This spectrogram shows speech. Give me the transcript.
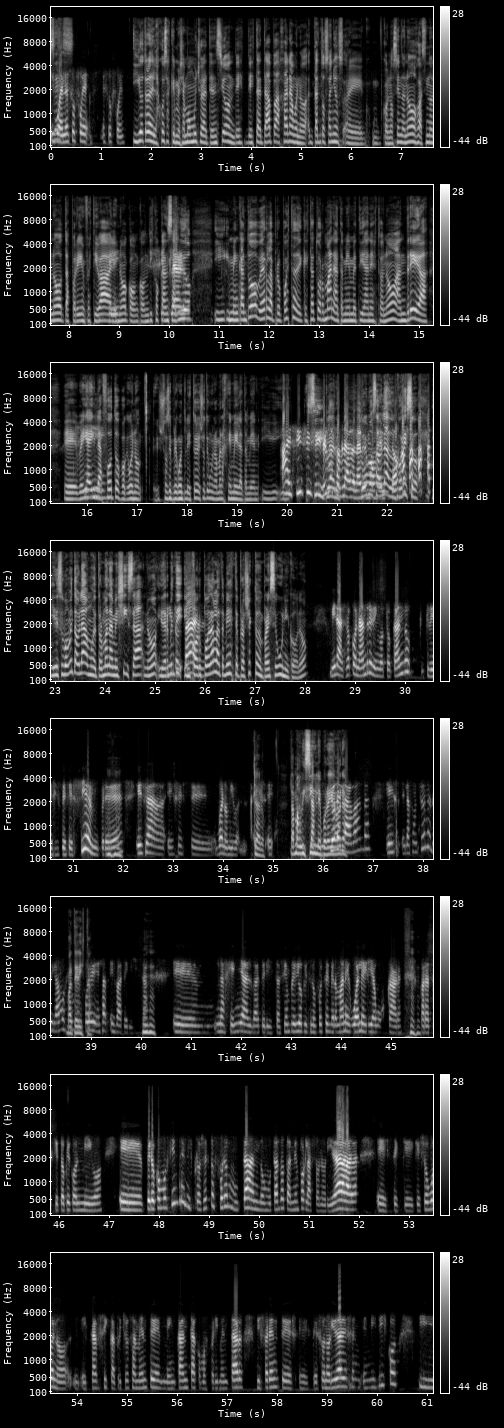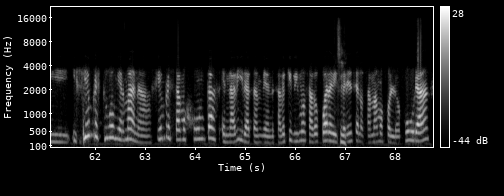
y, bueno, eso fue, eso fue. Y otra de las cosas que me llamó mucho la atención de, esta etapa, Hanna, bueno, tantos años eh, conociéndonos, haciendo notas por ahí en festivales, ¿no? Con, discos que han salido. Y, me encantó ver la propuesta de que está tu hermana también metida en esto, ¿no? Andrea, eh, veía ahí la foto, porque bueno, yo siempre cuento la historia, yo tengo una hermana gemela también. Y, Ay, sí, sí, sí, lo hemos hablado en Lo hemos hablado, por eso. Y en su momento hablábamos de tu hermana melliza, ¿no? Y de repente incorporarla también a este proyecto me parece único, ¿no? Mira, yo con Andre vengo tocando desde, siempre. ¿eh? Ella es, este, bueno, mi, claro. Eh, está más visible por ahí ahora. La banda es, la función, digamos, baterista. es, baterista. eh, una genial baterista. Siempre digo que si no fuese mi hermana, igual la iría a buscar para que toque conmigo. Eh, pero como siempre, mis proyectos fueron mutando, mutando también por la sonoridad este, que, que yo, bueno, eh, casi caprichosamente me encanta como experimentar diferentes este, sonoridades en, mis discos. Y, y, siempre estuvo mi hermana, siempre estamos juntas en la vida también, sabes que vivimos a dos cuadras de diferencia, nos amamos con locura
